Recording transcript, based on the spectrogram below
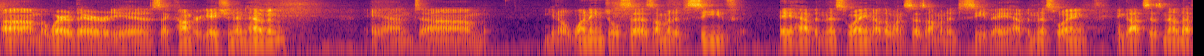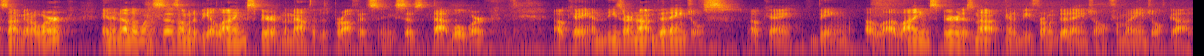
um, where there is a congregation in heaven, and um, you know, one angel says, "I'm going to deceive Ahab in this way," another one says, "I'm going to deceive Ahab in this way," and God says, "No, that's not going to work." And another one says, "I'm going to be a lying spirit in the mouth of his prophets," and he says that will work. Okay, and these are not good angels. Okay, being a, a lying spirit is not going to be from a good angel, from an angel of God.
